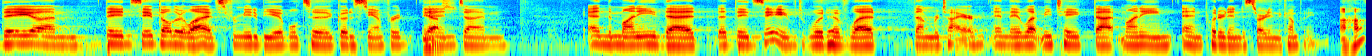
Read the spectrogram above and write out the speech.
they, they, um, they'd saved all their lives for me to be able to go to Stanford. Yes. And, um, and the money that, that they'd saved would have let them retire. And they let me take that money and put it into starting the company. Uh huh.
